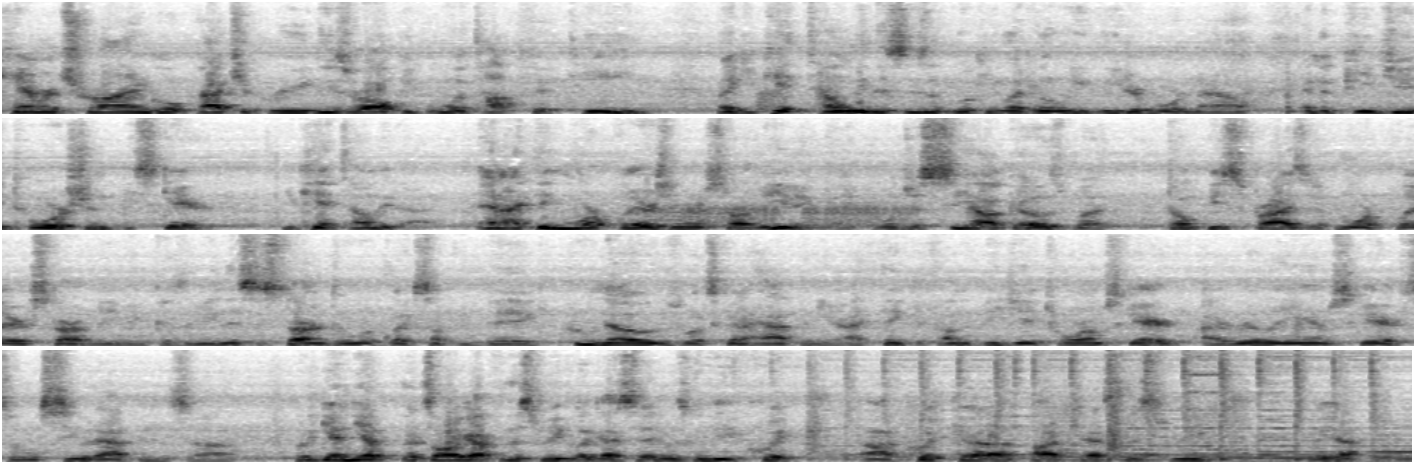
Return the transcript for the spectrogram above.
Cameron Tringale, Patrick Reed. These are all people in the top 15. Like you can't tell me this isn't looking like an elite leaderboard now, and the PGA Tour shouldn't be scared. You can't tell me that. And I think more players are going to start leaving. Like we'll just see how it goes, but don't be surprised if more players start leaving because I mean this is starting to look like something big. Who knows what's going to happen here? I think if I'm the PGA Tour, I'm scared. I really am scared. So we'll see what happens. Uh, but again, yep, that's all I got for this week. Like I said, it was going to be a quick, uh, quick uh, podcast this week. But yeah.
